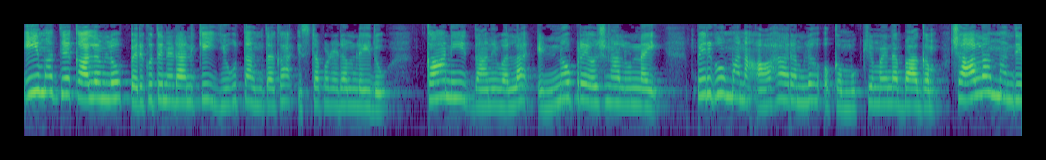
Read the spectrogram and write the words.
ఈ మధ్య కాలంలో పెరుగు తినడానికి యూత్ అంతగా ఇష్టపడడం లేదు. కానీ దానివల్ల ఎన్నో ప్రయోజనాలు ఉన్నాయి పెరుగు మన ఆహారంలో ఒక ముఖ్యమైన భాగం. చాలా మంది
